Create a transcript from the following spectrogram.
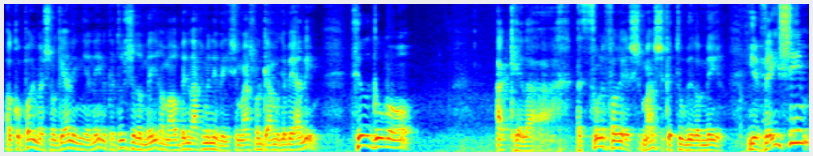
הקופואים, מה שנוגע לענייננו, כתוב שרמיר אמר בין לחם ונבישים, משמע גם לגבי עלים. תרגומו הקלח. אז צריכים לפרש מה שכתוב ברמיר. יבשים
